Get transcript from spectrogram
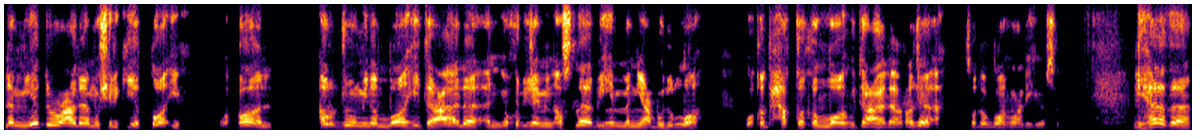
لم يدعو على مشركي الطائف وقال أرجو من الله تعالى أن يخرج من أصلابهم من يعبد الله. وقد حقق الله تعالى رجاءه صلى الله عليه وسلم. لهذا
